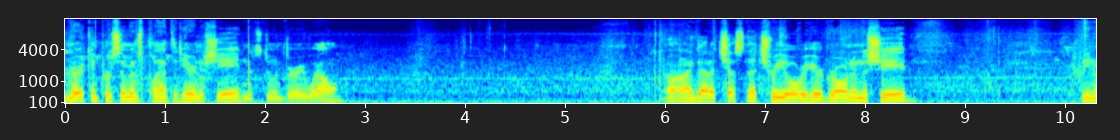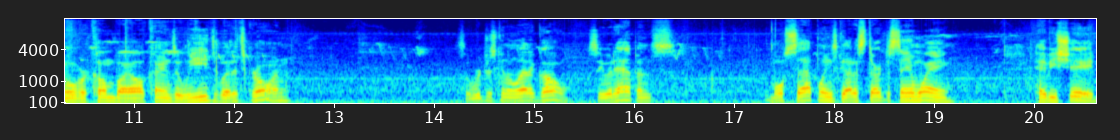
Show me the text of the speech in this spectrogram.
American persimmons planted here in the shade and it's doing very well. Oh and I got a chestnut tree over here growing in the shade being overcome by all kinds of weeds but it's growing. So we're just gonna let it go see what happens. Most saplings got to start the same way. Heavy shade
